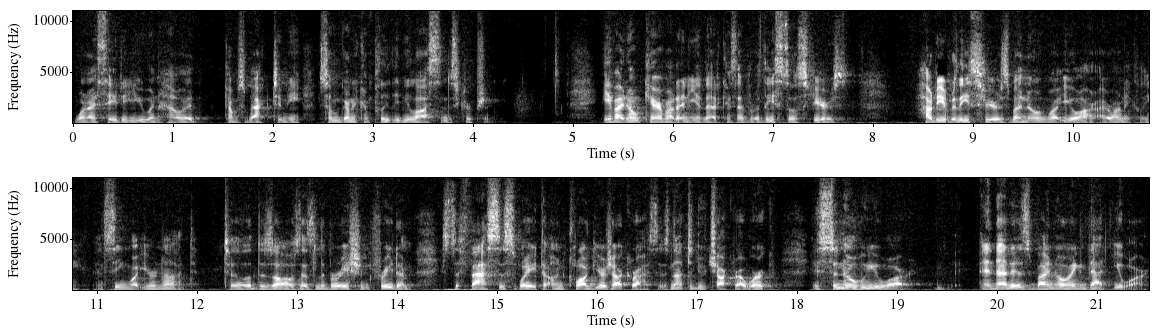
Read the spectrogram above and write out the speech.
what I say to you and how it comes back to me. So I'm going to completely be lost in description. If I don't care about any of that because I've released those fears, how do you release fears? By knowing what you are, ironically, and seeing what you're not till it dissolves. That's liberation, freedom. It's the fastest way to unclog your chakras. It's not to do chakra work, it's to know who you are. And that is by knowing that you are.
